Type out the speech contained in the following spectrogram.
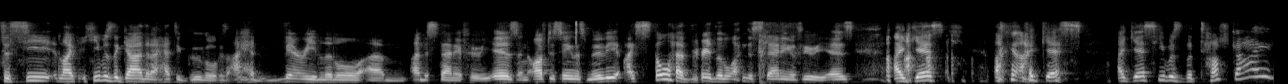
to see like he was the guy that I had to Google because I had very little um, understanding of who he is. And after seeing this movie, I still have very little understanding of who he is. I guess I guess I guess he was the tough guy.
